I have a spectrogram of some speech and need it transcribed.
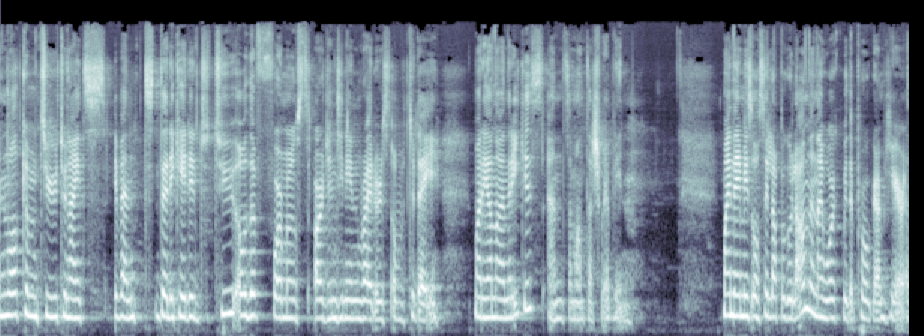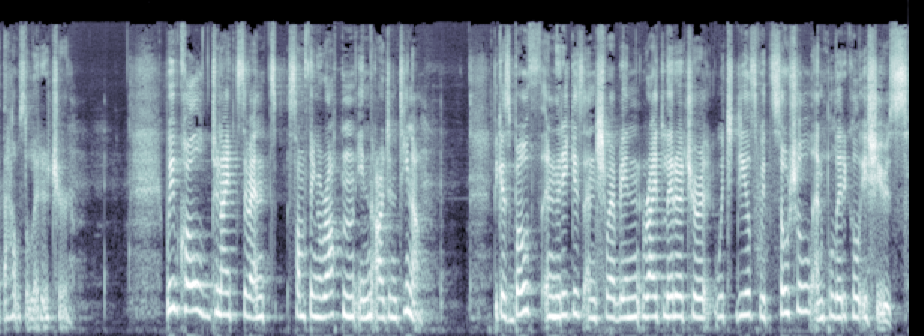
and welcome to tonight's event dedicated to two of the foremost Argentinian writers of today, Mariana Enriquez and Samantha Schweblin. My name is Åse Lappegolan, and I work with the program here at the House of Literature. We've called tonight's event Something Rotten in Argentina, because both Enriquez and Schweblin write literature which deals with social and political issues,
